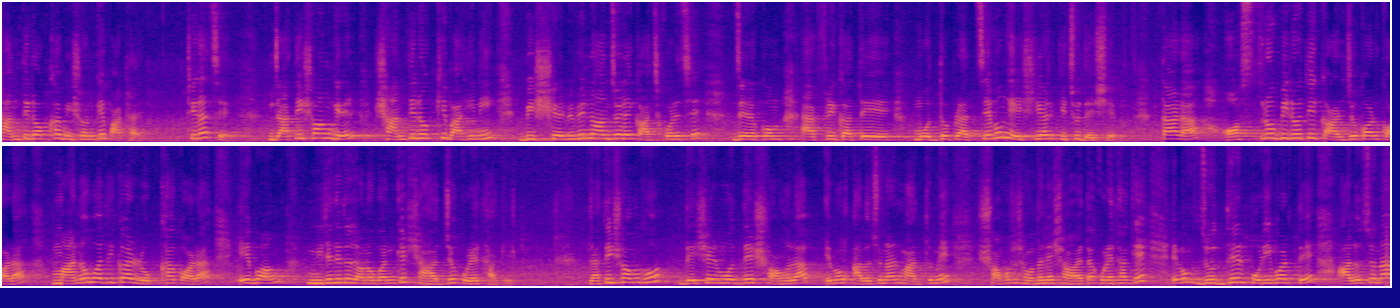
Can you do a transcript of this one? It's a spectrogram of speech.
শান্তিরক্ষা মিশনকে পাঠায়। ঠিক আছে? জাতিসংঘের শান্তিরক্ষী বাহিনী বিশ্বের বিভিন্ন অঞ্চলে কাজ করেছে, যেরকম আফ্রিকাতে, মধ্যপ্রাচ্যে এবং এশিয়ার কিছু দেশে। তারা অস্ত্রবিরতি কার্যকর করা, মানবাধিকার রক্ষা করা এবং নির্যাতিত জনগণকে সাহায্য করে থাকে। জাতিসংঘ দেশের মধ্যে সংলাপ এবং আলোচনার মাধ্যমে সমস্যা সমাধানে সহায়তা করে থাকে এবং যুদ্ধের পরিবর্তে আলোচনা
